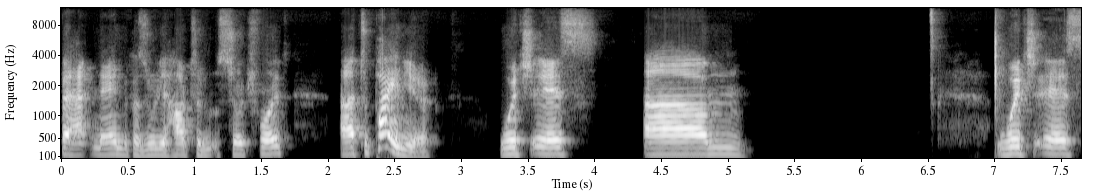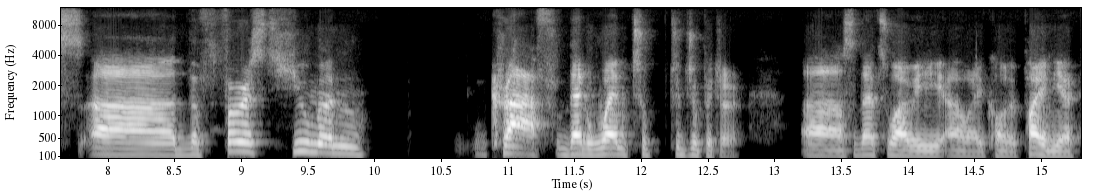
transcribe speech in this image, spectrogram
bad name because really hard to search for it, to Pioneer which is um, which is uh, the first human craft that went to, to Jupiter. Uh, so that's why we uh, I call it Pioneer.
